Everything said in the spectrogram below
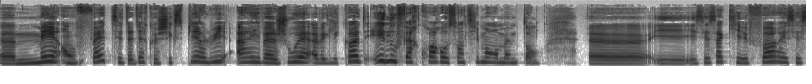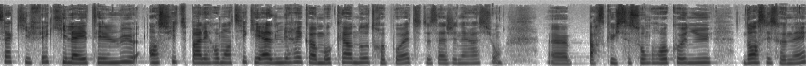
euh, mais en fait, c'est-à-dire que Shakespeare lui arrive à jouer avec les codes et nous faire croire aux sentiments en même temps. et, c'est ça qui est fort et c'est ça qui fait qu'il a été lu ensuite par les romantiques et admiré comme aucun autre poète de sa génération. Parce qu'ils se sont reconnus dans ces sonnets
